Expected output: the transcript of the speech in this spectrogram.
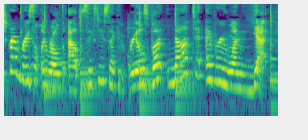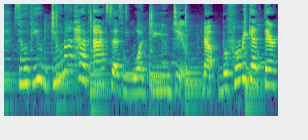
Instagram recently rolled out 60 second reels, but not to everyone yet. So if you do not have access, what do you do? Now, before we get there,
